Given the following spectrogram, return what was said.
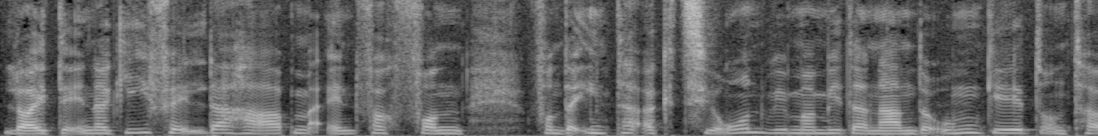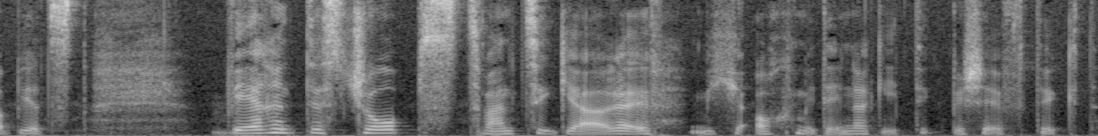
Leute Energiefelder haben, einfach von, von der Interaktion, wie man miteinander umgeht und habe jetzt während des Jobs 20 Jahre mich auch mit Energetik beschäftigt.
